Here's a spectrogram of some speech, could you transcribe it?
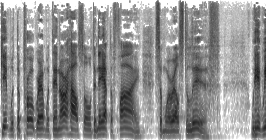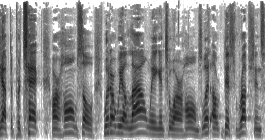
get with the program within our household, then they have to find somewhere else to live. We, we have to protect our homes. So, what are we allowing into our homes? What are disruptions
